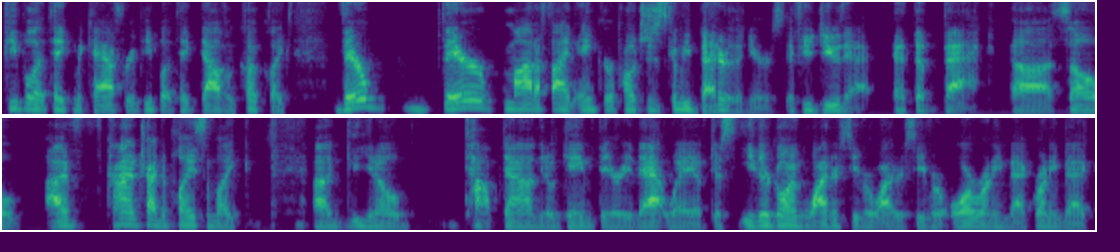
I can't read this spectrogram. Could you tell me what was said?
people that take McCaffrey, people that take Dalvin Cook, like their their modified anchor approach is just going to be better than yours if you do that at the back. Uh, so I've kind of tried to play some like, uh, you know, top down, you know, game theory that way of just either going wide receiver, wide receiver, or running back, running back,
